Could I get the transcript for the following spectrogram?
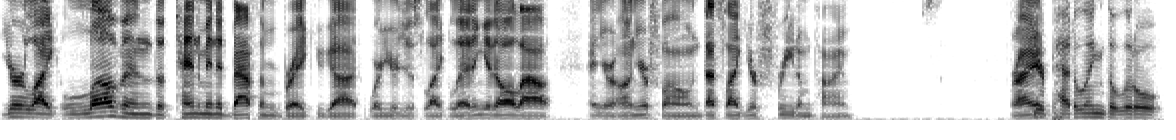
you're like loving the 10 minute bathroom break you got where you're just like letting it all out and you're on your phone. That's like your freedom time. Right? You're pedaling the little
